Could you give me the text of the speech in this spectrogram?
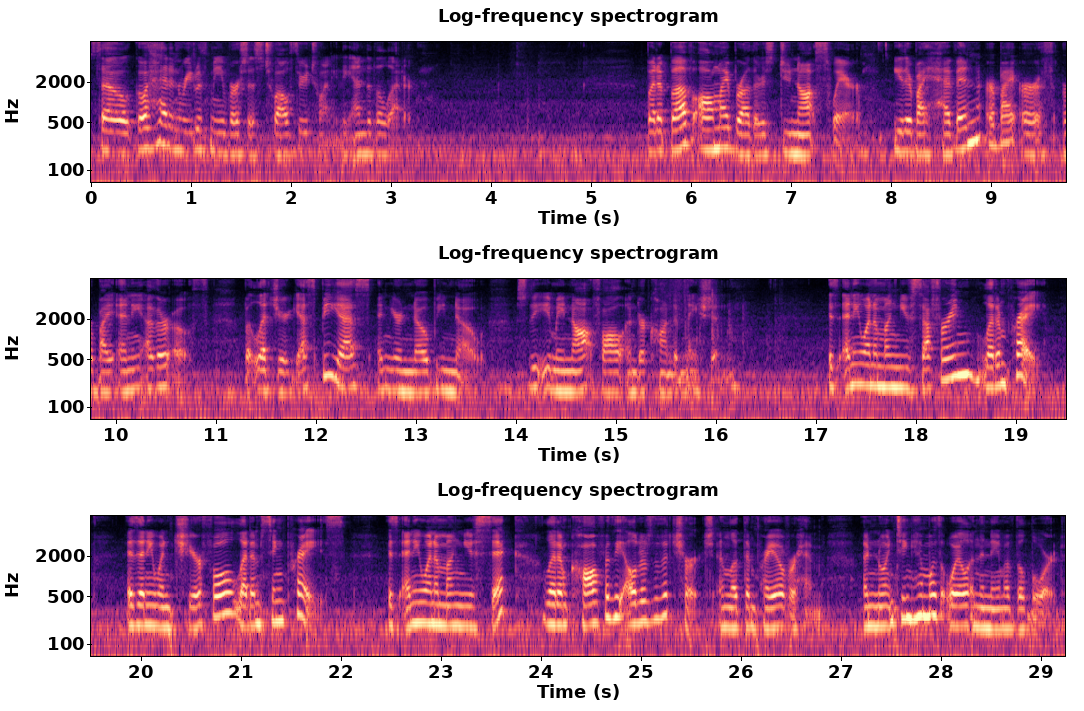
So go ahead and read with me verses 12 through 20, the end of the letter. But above all, my brothers, do not swear, either by heaven or by earth or by any other oath, but let your yes be yes and your no be no, so that you may not fall under condemnation. Is anyone among you suffering? Let him pray. Is anyone cheerful? Let him sing praise. Is anyone among you sick? Let him call for the elders of the church and let them pray over him, anointing him with oil in the name of the Lord.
